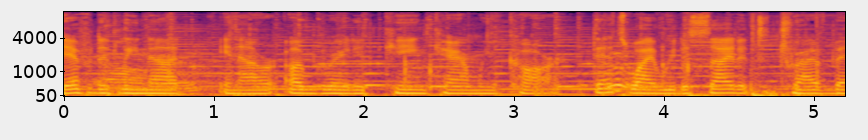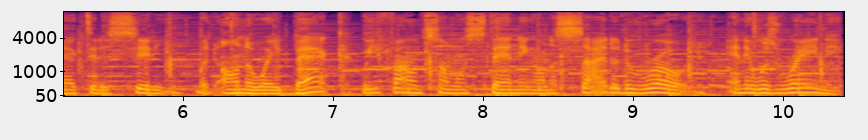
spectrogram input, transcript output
Definitely not in our upgraded King Camry car. That's why we decided to drive back to the city. But on the way back, we found someone standing on the side of the road, and it was raining,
